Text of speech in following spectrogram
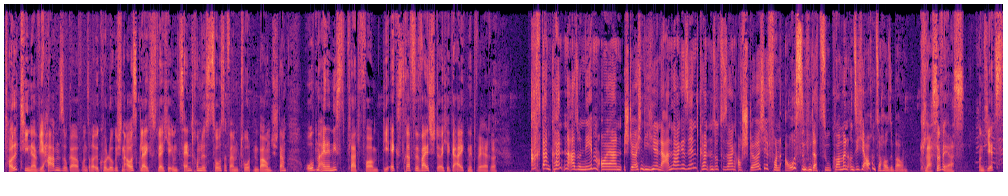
toll, Tina. Wir haben sogar auf unserer ökologischen Ausgleichsfläche im Zentrum des Zoos auf einem toten Baumstamm oben eine Nistplattform, die extra für Weißstörche geeignet wäre. Ach, dann könnten also neben euren Störchen, die hier in der Anlage sind, könnten sozusagen auch Störche von außen dazukommen und sich hier auch ein Zuhause bauen. Klasse wär's. Und jetzt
